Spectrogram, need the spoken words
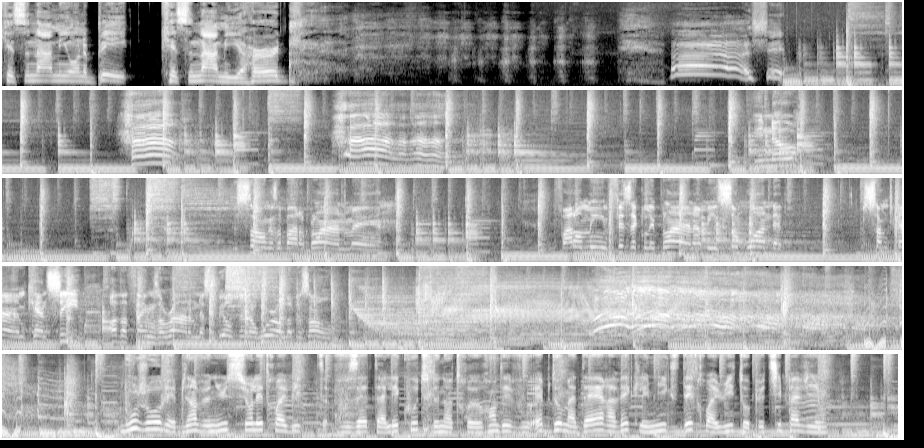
Kid Tsunami on the beat. Kid Tsunami, you heard? oh, shit. Huh. Huh. You know, this song is about a blind man. If I don't mean physically blind, I mean someone that Bonjour et bienvenue sur les 3-8. Vous êtes à l'écoute de notre rendez-vous hebdomadaire avec les mix des 3-8 au Petit Pavillon.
